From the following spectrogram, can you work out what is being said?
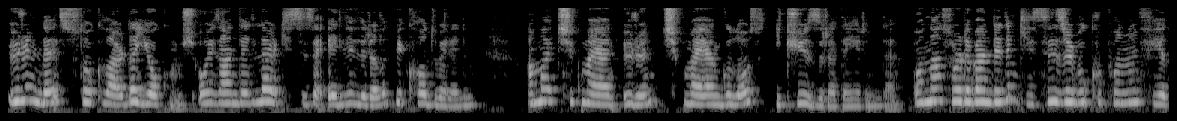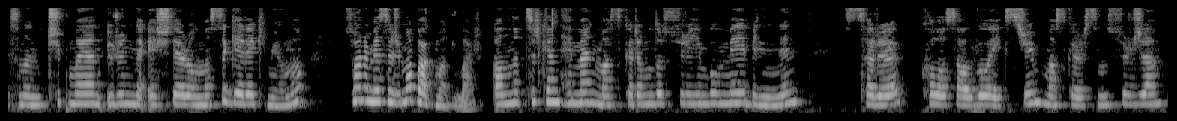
Ürün de stoklarda yokmuş. O yüzden dediler ki size 50 liralık bir kod verelim. Ama çıkmayan ürün, çıkmayan gloss 200 lira değerinde. Ondan sonra da ben dedim ki sizce bu kuponun fiyatının çıkmayan ürünle eşdeğer olması gerekmiyor mu? Sonra mesajıma bakmadılar. Anlatırken hemen maskaramı da süreyim. Bu Maybelline'in sarı Colossal Go Extreme maskarasını süreceğim.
